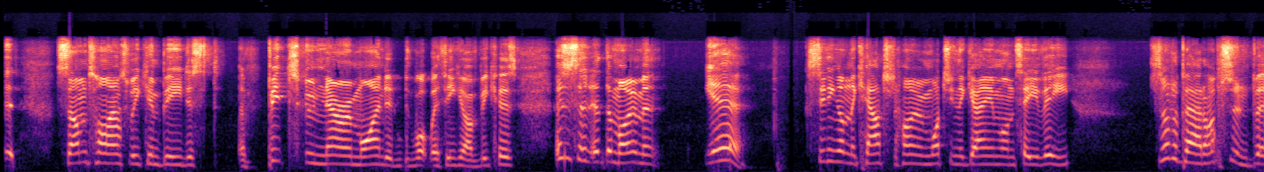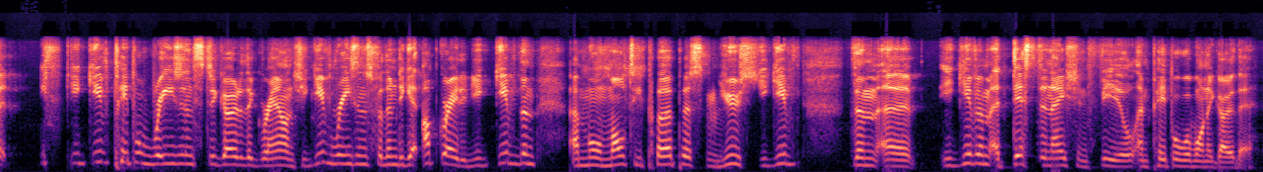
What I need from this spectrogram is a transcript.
sometimes we can be just a bit too narrow minded with what we're thinking of because, as I said, at the moment, yeah, sitting on the couch at home watching the game on TV, it's not a bad option, but if you give people reasons to go to the grounds, you give reasons for them to get upgraded, you give them a more multi-purpose mm. use, you give them a you give them a destination feel, and people will want to go there.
